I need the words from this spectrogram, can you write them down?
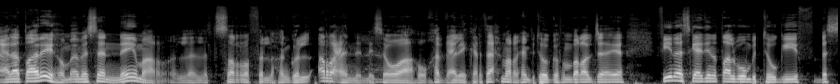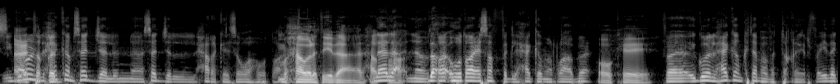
على طاريهم MSN نيمار ال- التصرف اللي خلينا نقول الأرعن اللي سواه وخذ عليه كرت أحمر الحين بيتوقف المباراة الجاية. في ناس قاعدين يطالبون بالتوقيف بس يقولون أعتقد الحكم سجل انه سجل الحركة اللي سواها هو طالع محاولة إيذاء لا لا, لا. طا- هو طالع يصفق للحكم الرابع. أوكي. فيقول الحكم كتبها في التقرير. فإذا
